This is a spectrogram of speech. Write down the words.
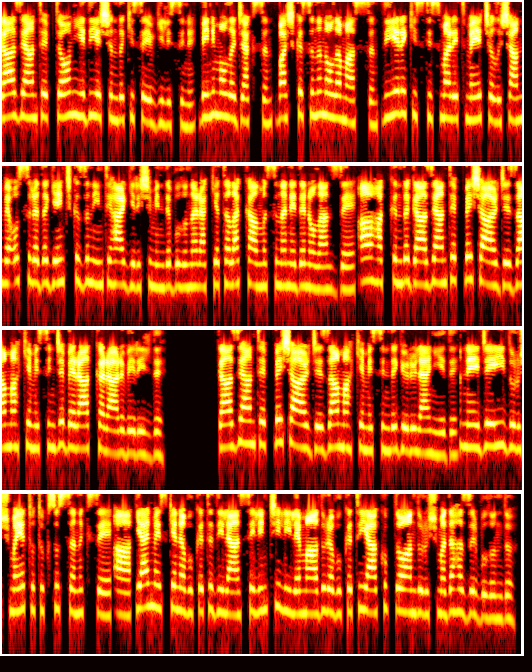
Gaziantep'te 17 yaşındaki sevgilisini, benim olacaksın, başkasının olamazsın, diyerek istismar etmeye çalışan ve o sırada genç kızın intihar girişiminde bulunarak yatalak kalmasına neden olan Z. A hakkında Gaziantep 5 Ağır Ceza Mahkemesince beraat kararı verildi. Gaziantep 5 Ağır Ceza Mahkemesi'nde görülen 7. NC'yi duruşmaya tutuksuz sanık Z. A. Gelmezken avukatı Dilan Selin Çili ile mağdur avukatı Yakup Doğan duruşmada hazır bulundu.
